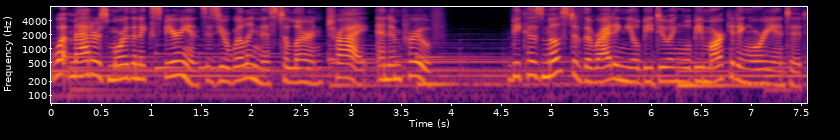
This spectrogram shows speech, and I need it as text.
what matters more than experience is your willingness to learn, try, and improve. Because most of the writing you'll be doing will be marketing oriented,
